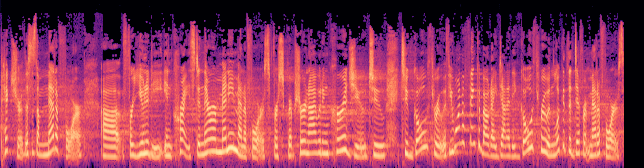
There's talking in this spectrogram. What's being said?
picture. This is a metaphor uh, for unity in Christ. And there are many metaphors for Scripture, and I would encourage you to, to go through, if you want to think about identity, go through and look at the different metaphors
